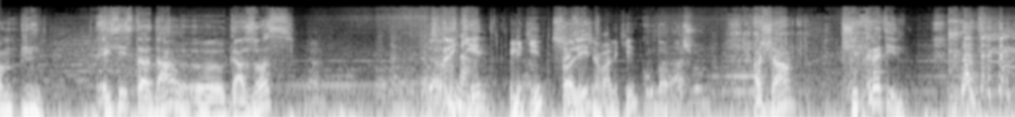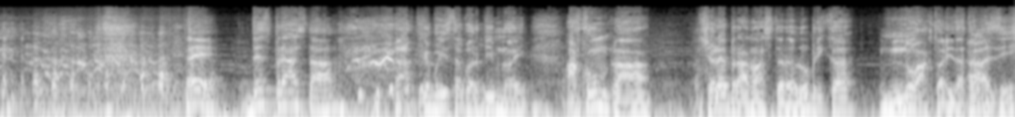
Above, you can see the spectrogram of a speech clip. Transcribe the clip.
uh, există, da, uh, gazos, lichid, Lichid? Solid? Ai zis Ceva lichid? Cumpănașul? Așa? Și cretin. Ei, despre asta ar trebui să vorbim noi acum la celebra noastră rubrică nu actualitatea la zi.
